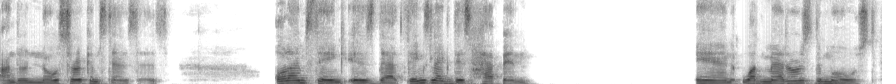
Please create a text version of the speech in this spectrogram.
Under no circumstances all I'm saying is that things like this happen. And what matters the most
